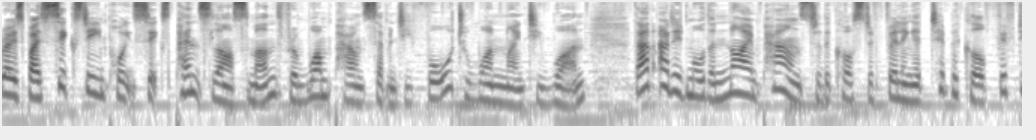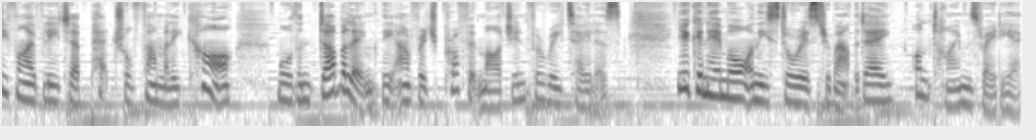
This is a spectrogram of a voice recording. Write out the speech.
rose by 16.6 pence last month from £1.74 to £1.91. That added more than £9 to the cost of filling a typical 55 litre petrol family car, more than doubling the average profit margin for retailers. You can hear more on these stories throughout the day on Times Radio.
